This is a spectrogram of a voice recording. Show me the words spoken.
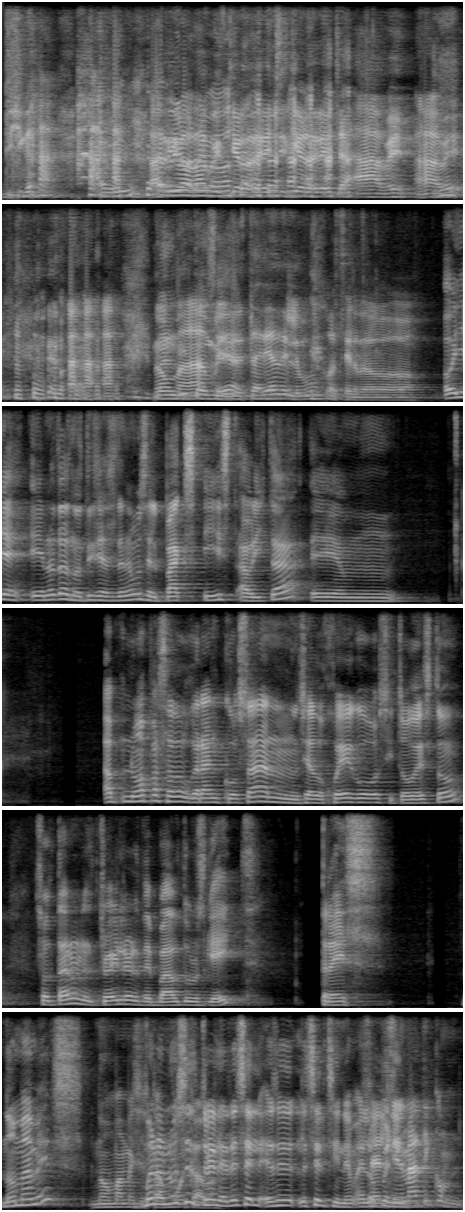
diga Arriba, arriba, abajo, izquierda, derecha, izquierda, derecha, A, B, A, B? no mames, sea. estaría de lujo, cerdo. Oye, en otras noticias, tenemos el PAX East ahorita. eh, ha- no ha pasado gran cosa, han anunciado juegos y todo esto. Soltaron el trailer de Baldur's Gate 3. ¿No mames? No mames, está Bueno, no muy es el cabrón. trailer, es el, es el, es el cinema, el O sea, opening. cinemático, no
